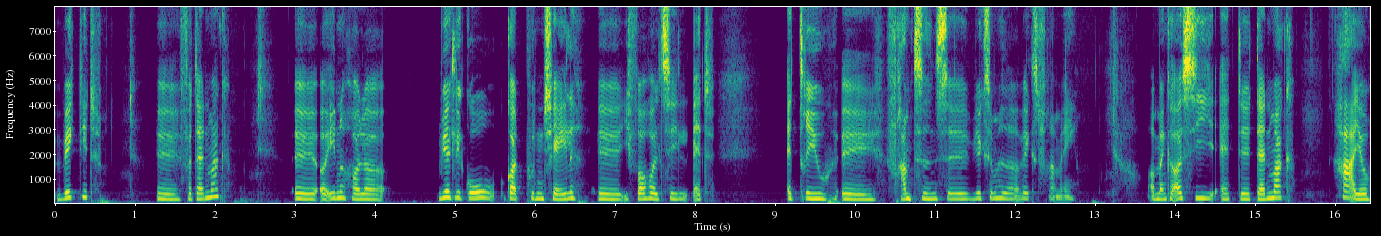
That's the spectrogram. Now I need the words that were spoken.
vigtigt øh, for Danmark, øh, og indeholder virkelig gode, godt potentiale øh, i forhold til at, at drive øh, fremtidens øh, virksomheder og vækst fremad. Og man kan også sige, at øh, Danmark har jo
